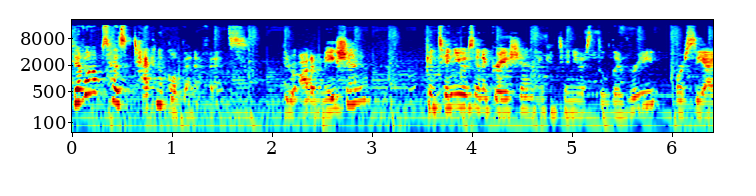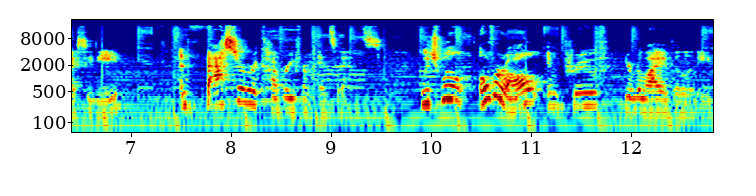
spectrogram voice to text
DevOps has technical benefits through automation, continuous integration and continuous delivery, or CI CD, and faster recovery from incidents, which will overall improve your reliability.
